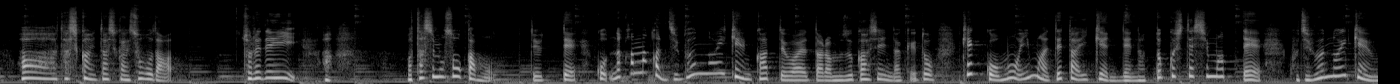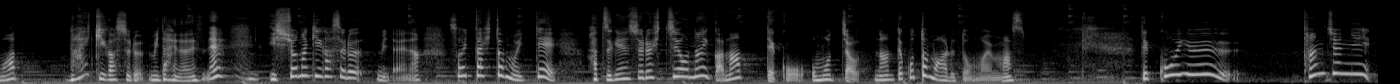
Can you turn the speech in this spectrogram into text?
「ああ確かに確かにそうだそれでいいあ私もそうかも」っ言ってこうなかなか自分の意見かって言われたら難しいんだけど結構もう今出た意見で納得してしまってこう自分の意見はない気がするみたいなですね、一緒な気がするみたいな。そういった人もいて発言する必要ないかなってこう思っちゃうなんてこともあると思います。でこういう単純に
